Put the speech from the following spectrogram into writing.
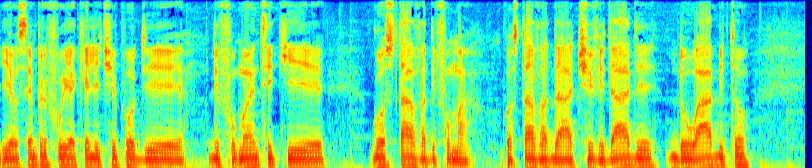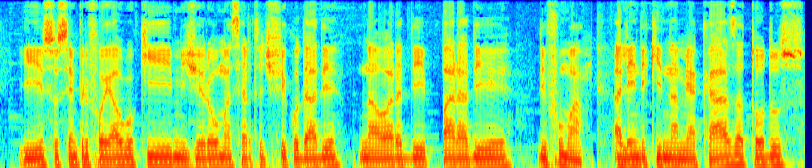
e eu sempre fui aquele tipo de, de fumante que gostava de fumar, gostava da atividade, do hábito, e isso sempre foi algo que me gerou uma certa dificuldade na hora de parar de, de fumar. Além de que na minha casa todos,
